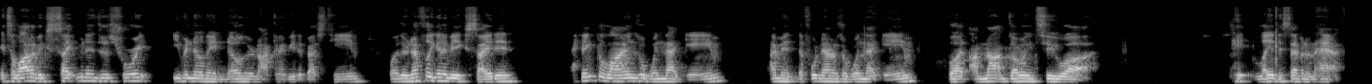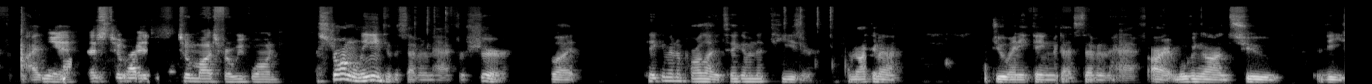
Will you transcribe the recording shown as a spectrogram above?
It's a lot of excitement in Detroit, even though they know they're not going to be the best team, but they're definitely going to be excited. I think the Lions will win that game. I mean, the 49ers will win that game, but I'm not going to uh, t- lay the seven and a half. I, yeah, that's too it's too much for week one. A strong lean to the seven and a half for sure, but take him in a parlay, take him in a teaser. I'm not gonna do anything with that seven and a half. All right, moving on to the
